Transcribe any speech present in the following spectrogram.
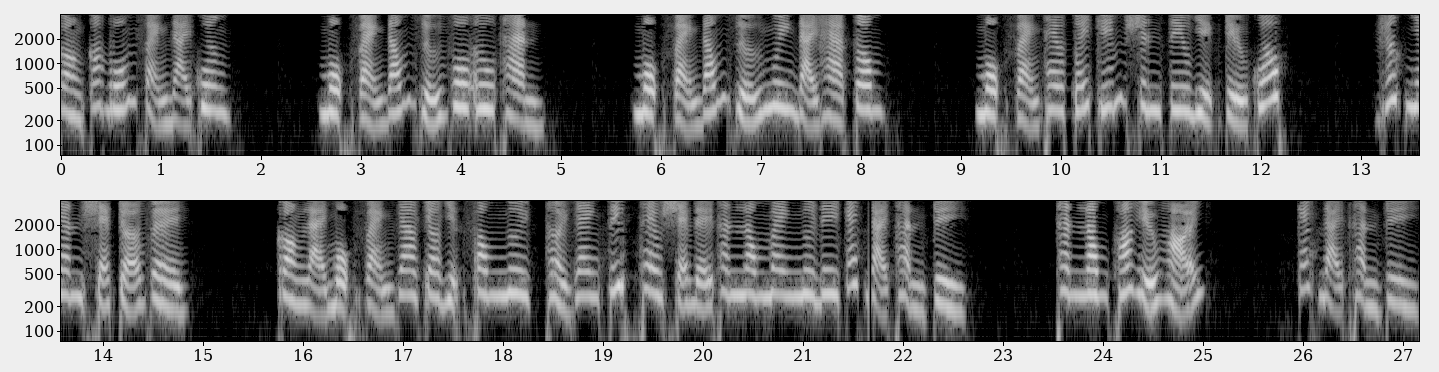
Còn có bốn vạn đại quân. Một vạn đóng giữ vô ưu thành. Một vạn đóng giữ nguyên đại hà tôn. Một vạn theo tuế kiếm sinh tiêu diệt triệu quốc. Rất nhanh sẽ trở về. Còn lại một vạn giao cho dịch phong ngươi, thời gian tiếp theo sẽ để Thanh Long mang ngươi đi các đại thành trì. Thanh Long khó hiểu hỏi. Các đại thành trì.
